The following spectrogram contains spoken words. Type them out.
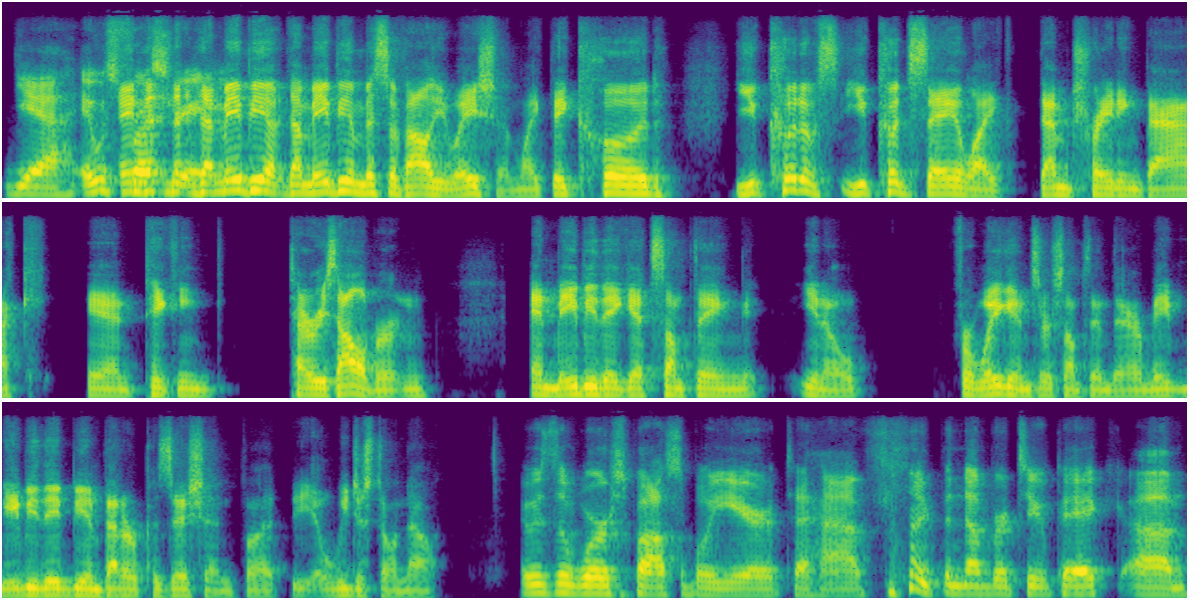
Yeah, it was frustrating. That, that may be a that may be a misevaluation. Like they could you could have you could say like them trading back and taking Tyrese Halliburton, and maybe they get something, you know, for Wiggins or something there. Maybe, maybe they'd be in better position, but you know, we just don't know. It was the worst possible year to have like the number two pick. Um,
